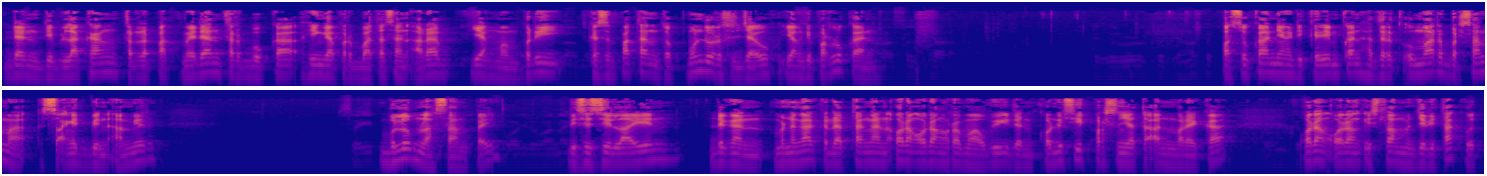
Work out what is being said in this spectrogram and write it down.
Dan di belakang terdapat medan terbuka hingga perbatasan Arab yang memberi kesempatan untuk mundur sejauh yang diperlukan. Pasukan yang dikirimkan Hadrat Umar bersama Sa'id bin Amir belumlah sampai. Di sisi lain, dengan mendengar kedatangan orang-orang Romawi dan kondisi persenjataan mereka, orang-orang Islam menjadi takut.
